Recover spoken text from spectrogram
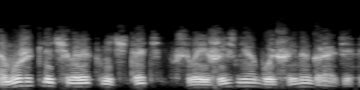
А может ли человек мечтать в своей жизни о большей награде?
